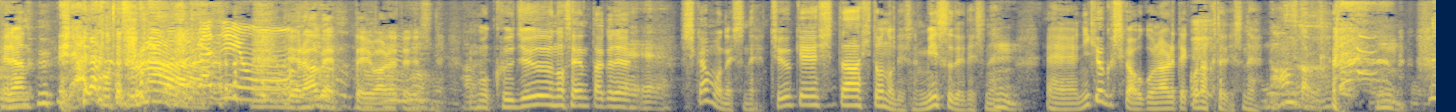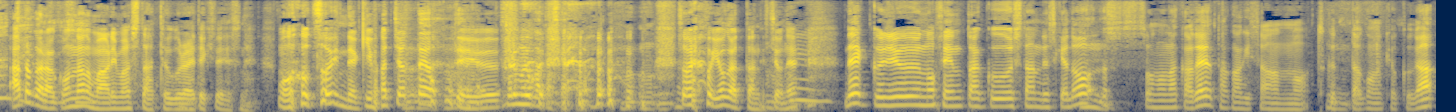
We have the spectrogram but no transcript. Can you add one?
選ん、嫌なことするな。難しいよ。選べって言われてですね、もう苦渋の選択で、しかもですね、中継した人のですね、ミスでですね、うん、えー、2曲しか行われてこなくてですね、なんだろう、うん、後からこんなのもありましたって送られてきてですね、もう遅いんで決まっちゃったよっていう。それも良かったですか。それも良かったんですよね。で、苦渋の選択をしたんですけど、その中で高木さんの作ったこの曲が、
